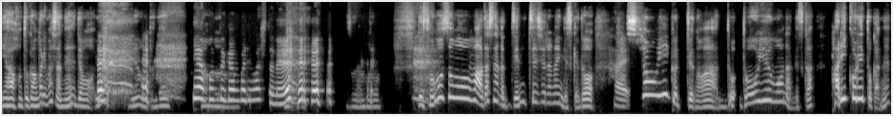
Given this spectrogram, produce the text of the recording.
いやー、本当頑張りましたね。でも、ね、本当ね。いや、うん本当頑張りましたね。なるほど。で、そもそも、まあ、私なんか全然知らないんですけど、フはいァッ。ションウィークっていうのは、ど、どういうものなんですか？パリコレとかね、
